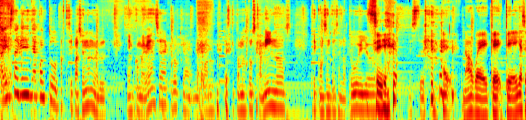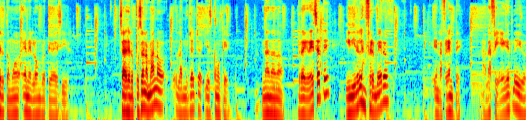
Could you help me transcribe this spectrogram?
ahí, está bien ya con tu participación en el en Convivencia. Creo que mejor es que tomes otros caminos, te concentres en lo tuyo. Sí. Este, no, güey, que, que ella se lo tomó en el hombro, te iba a decir. O sea, se lo puso en la mano la muchacha y es como que, no, no, no, regrésate y dile al enfermero en la frente. No la friegues, le digo.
